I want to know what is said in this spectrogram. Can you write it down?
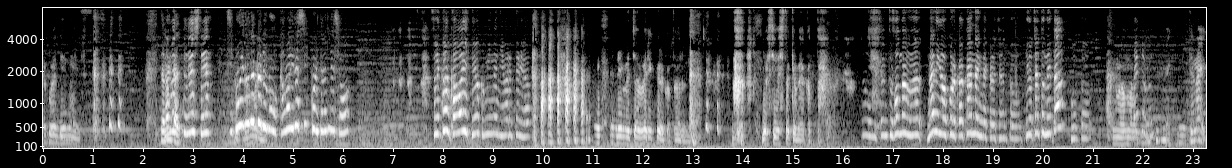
裏声出ないです。じゃあなんか頑張、って出して。地声の中でも可愛らしい声ってあるでしょ？鈴木くん可愛いってよくみんなに言われてるよ。で無茶ぶり来ることあるんで。予習しとけばよかった。うんちゃんとそんなのな何が起こるか分かんないんだからちゃんと昨日ちゃんと寝た？本当まあまあ、大丈夫？似てない。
